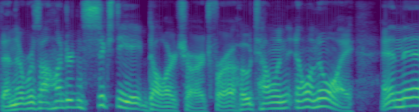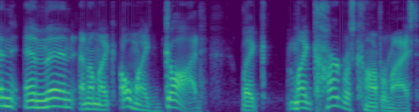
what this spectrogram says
Then there was a $168 charge for a hotel in Illinois. And then, and then, and I'm like, oh my God, like my card was compromised.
